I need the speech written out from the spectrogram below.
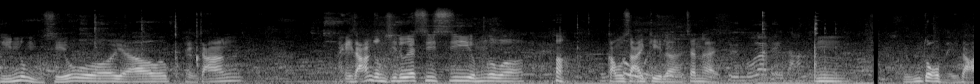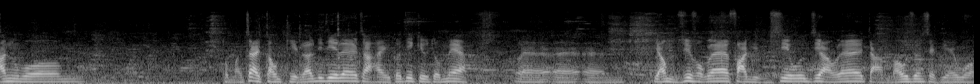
片都唔少喎，有皮蛋。皮蛋仲似到一絲絲咁嘅喎，夠晒結啦，真係。全部都係皮蛋。嗯，好多皮蛋嘅喎，同埋真係夠結啦。呢啲咧就係嗰啲叫做咩啊？誒誒誒，有唔舒服咧，發完燒之後咧就唔係好想食嘢喎。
